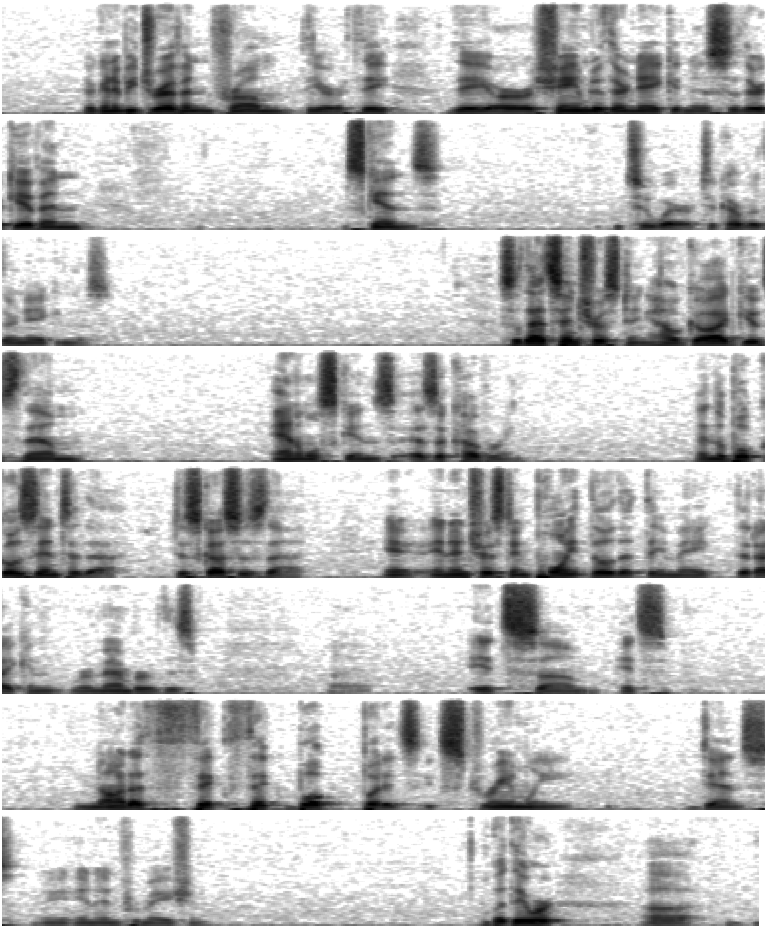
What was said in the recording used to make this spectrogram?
They're going to be driven from the earth. They they are ashamed of their nakedness, so they're given skins to wear to cover their nakedness. So that's interesting how God gives them animal skins as a covering. And the book goes into that, discusses that. An interesting point, though, that they make that I can remember this it's um, it's not a thick, thick book, but it's extremely dense in, in information. But they were, uh,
